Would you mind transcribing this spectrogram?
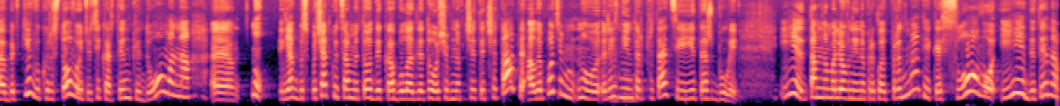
е, батьків використовують оці картинки Домана. Е, ну, якби спочатку ця методика була для того, щоб навчити читати, але потім ну, різні інтерпретації її теж були. І там намальований, наприклад, предмет, якесь слово, і дитина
